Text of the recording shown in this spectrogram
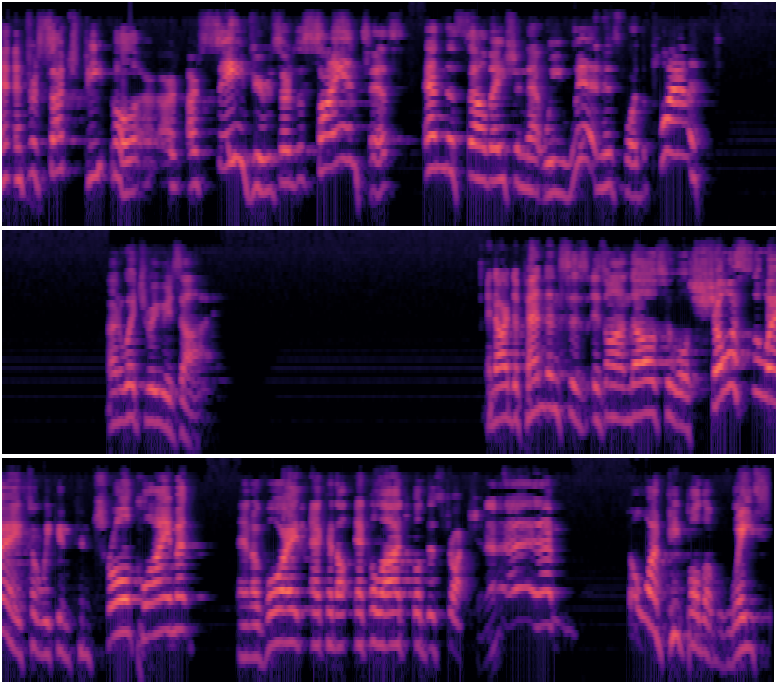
and, for such people, our, our saviors are the scientists, and the salvation that we win is for the planet on which we reside. And our dependence is, is on those who will show us the way so we can control climate and avoid eco- ecological destruction. I, I don't want people to waste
